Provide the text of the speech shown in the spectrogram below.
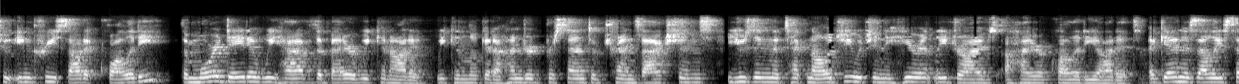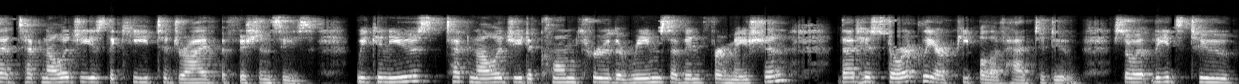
to increase audit quality. The more data we have, the better we can audit. We can look at 100% of transactions using the technology, which inherently drives a higher quality audit. Again, as Eli said, technology is the key to drive efficiencies. We can use technology to comb through the reams of information that historically our people have had to do. So it leads to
